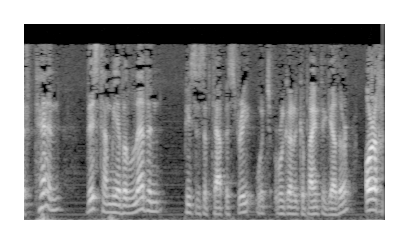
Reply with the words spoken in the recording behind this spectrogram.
of ten, this time we have eleven pieces of tapestry, which we're going to combine together. This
